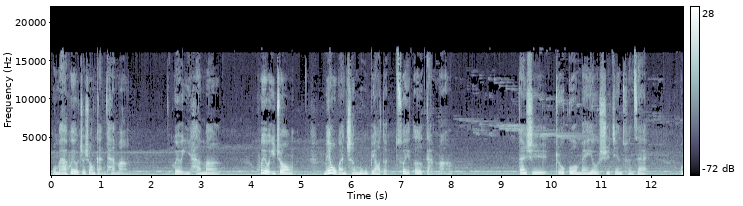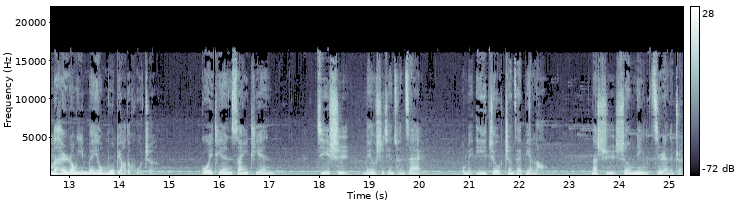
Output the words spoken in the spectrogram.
我们还会有这种感叹吗？会有遗憾吗？会有一种没有完成目标的罪恶感吗？但是如果没有时间存在，我们很容易没有目标的活着，过一天算一天。即使没有时间存在，我们依旧正在变老，那是生命自然的转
